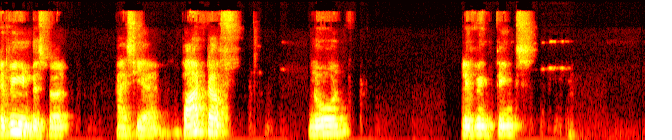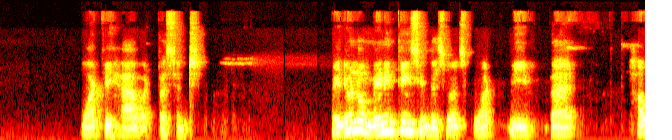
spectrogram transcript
living in this world as a part of known living things what we have at present we don't know many things in this world what we were how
